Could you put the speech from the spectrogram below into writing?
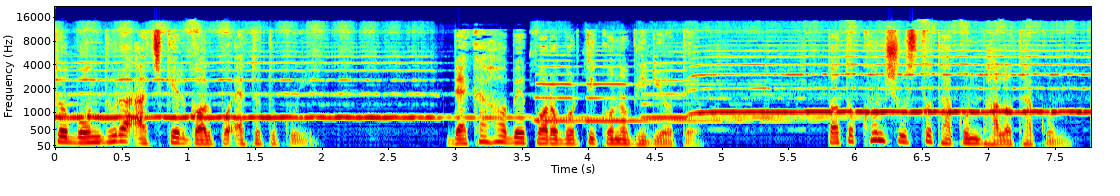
তো বন্ধুরা, আজকের গল্প এতটুকুই। দেখা হবে পরবর্তী কোনো ভিডিওতে। ততক্ষণ সুস্থ থাকুন, ভালো থাকুন।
